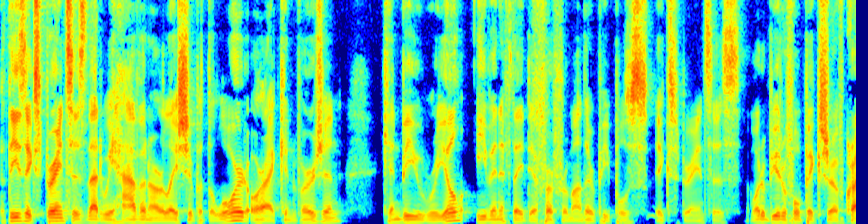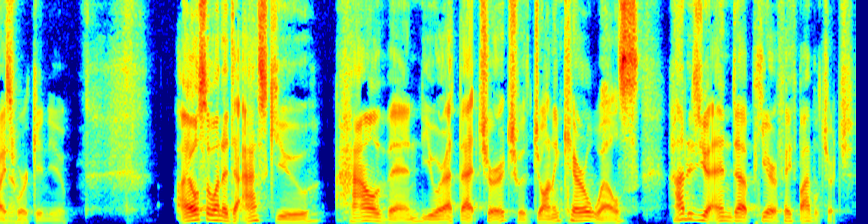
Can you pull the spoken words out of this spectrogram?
But these experiences that we have in our relationship with the Lord or at conversion can be real, even if they differ from other people's experiences. What a beautiful picture of Christ's yeah. work in you. I also wanted to ask you how then you were at that church with John and Carol Wells. How did you end up here at Faith Bible Church?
